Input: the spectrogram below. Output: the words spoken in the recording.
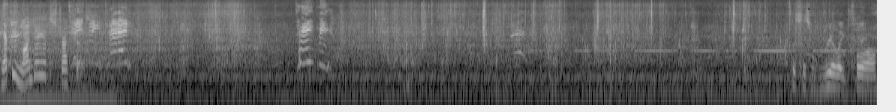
Happy Monday at Stretches. This is really cool.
